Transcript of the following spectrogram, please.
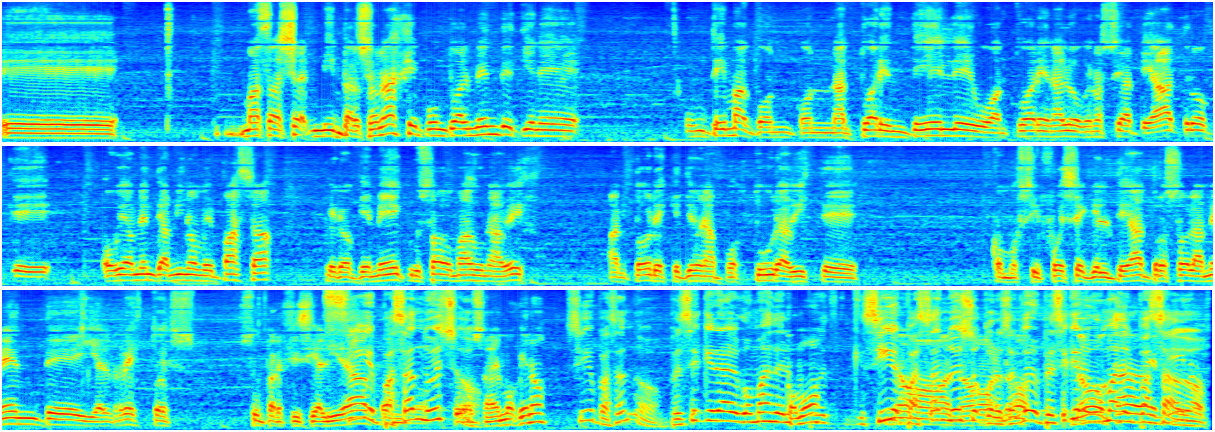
Eh, más allá, mi personaje puntualmente tiene un tema con, con actuar en tele o actuar en algo que no sea teatro, que obviamente a mí no me pasa, pero que me he cruzado más de una vez actores que tienen una postura, viste, como si fuese que el teatro solamente y el resto es superficialidad. ¿Sigue pasando eso? Sabemos que no. ¿Sigue pasando? Pensé que era algo más del... ¿Cómo? ¿Sigue No, pasando eso con los no. actores? Pensé que era algo más del pasado. menos.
